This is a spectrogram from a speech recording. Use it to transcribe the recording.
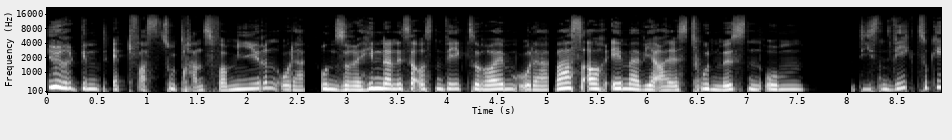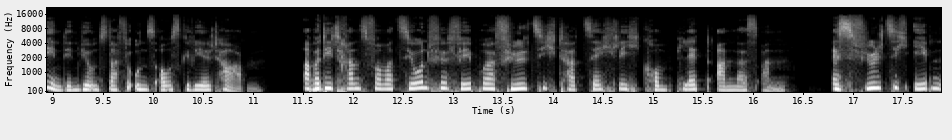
irgendetwas zu transformieren oder unsere Hindernisse aus dem Weg zu räumen oder was auch immer wir alles tun müssen, um diesen Weg zu gehen, den wir uns da für uns ausgewählt haben. Aber die Transformation für Februar fühlt sich tatsächlich komplett anders an. Es fühlt sich eben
